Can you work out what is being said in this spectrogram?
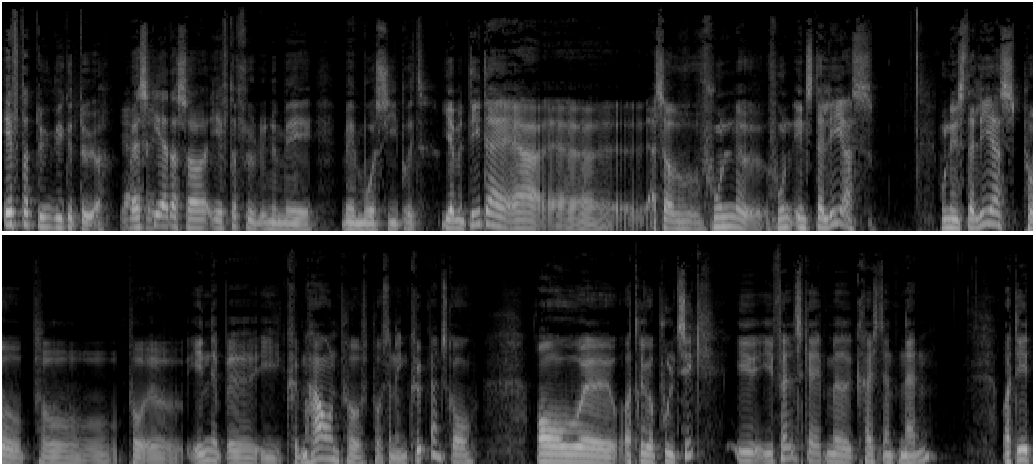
Efter Dyvike dør, ja, hvad sker der så efterfølgende med, med Mor Sibrit? Jamen det der er, øh, altså hun, hun installeres hun installeres på, på, på øh, inde øh, i København på, på sådan en købmandsgård og, øh, og driver politik i, i fællesskab med Christian den anden. Og det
